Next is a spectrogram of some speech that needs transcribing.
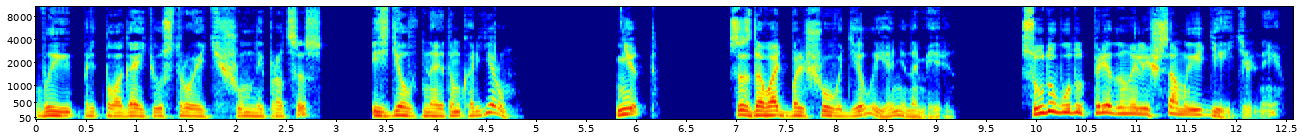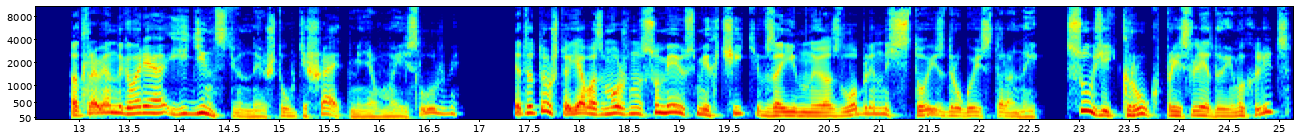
Вы предполагаете устроить шумный процесс и сделать на этом карьеру? Нет. Создавать большого дела я не намерен. Суду будут преданы лишь самые деятельные. Откровенно говоря, единственное, что утешает меня в моей службе, это то, что я, возможно, сумею смягчить взаимную озлобленность с той и с другой стороны, сузить круг преследуемых лиц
